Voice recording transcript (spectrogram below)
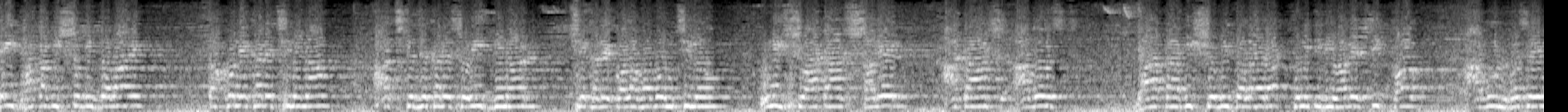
এই ঢাকা বিশ্ববিদ্যালয় তখন এখানে ছিল না। আজকে যেখানে শহীদ মিনার, সেখানে কলা ভবন ছিল। উনিশশো আটাশ সালের আঠাশ আগস্ট ঢাকা বিশ্ববিদ্যালয়ের অর্থনীতি বিভাগের শিক্ষক আবুল হোসেন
